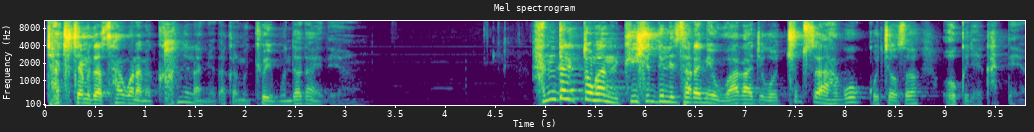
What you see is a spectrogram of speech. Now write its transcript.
자칫 잘못하다 사고 나면 큰일 납니다. 그러면 교회 문 닫아야 돼요 한 달 동안 귀신 들린 사람이 와가지고 축사하고 고쳐서 엊그제 갔대요.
